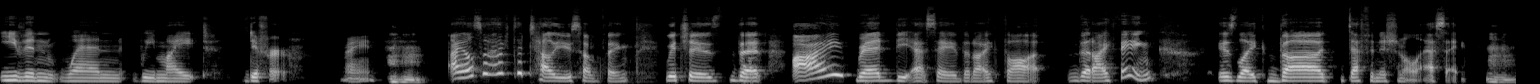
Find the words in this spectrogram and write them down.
even when we might differ, right? Mm-hmm. I also have to tell you something, which is that I read the essay that I thought that I think is like the definitional essay. Mm-hmm.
